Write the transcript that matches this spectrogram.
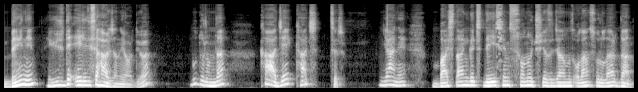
B'nin %50'si harcanıyor diyor. Bu durumda KC kaçtır? Yani başlangıç, değişim, sonuç yazacağımız olan sorulardan.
